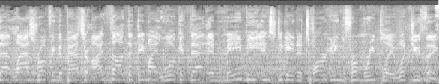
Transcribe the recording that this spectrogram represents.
that last roughing the passer. I thought that they might look at that and maybe instigate a targeting from replay. What do you think?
